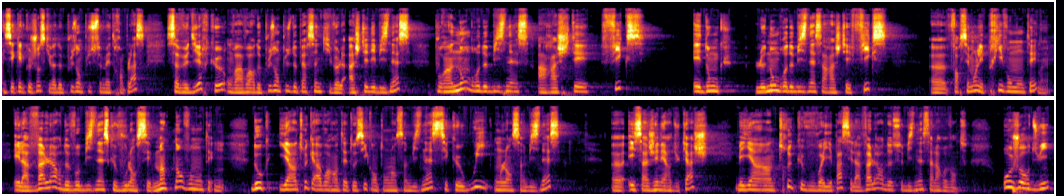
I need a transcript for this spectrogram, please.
et c'est quelque chose qui va de plus en plus se mettre en place. Ça veut dire qu'on va avoir de plus en plus de personnes qui veulent acheter des business pour un nombre de business à racheter fixe. Et donc, le nombre de business à racheter fixe, euh, forcément, les prix vont monter Ouais. et la valeur de vos business que vous lancez maintenant vont monter. Mm. Donc, il y a un truc à avoir en tête aussi quand on lance un business c'est que oui, on lance un business euh, et ça génère du cash, mais il y a un truc que vous voyez pas c'est la valeur de ce business à la revente. Aujourd'hui,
